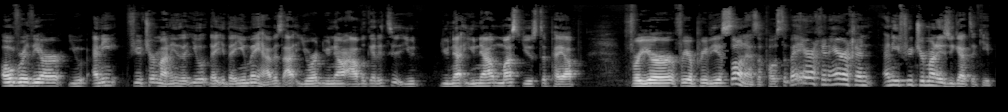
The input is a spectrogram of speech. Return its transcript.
over there, you any future money that you that you, that you may have is uh, you're you now obligated to you you now you now must use to pay up for your for your previous loan, as opposed to by erich and erich and any future monies you get to keep.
